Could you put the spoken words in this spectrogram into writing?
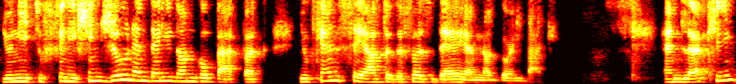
You need to finish in June and then you don't go back. But you can say after the first day, I'm not going back. And lucky,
